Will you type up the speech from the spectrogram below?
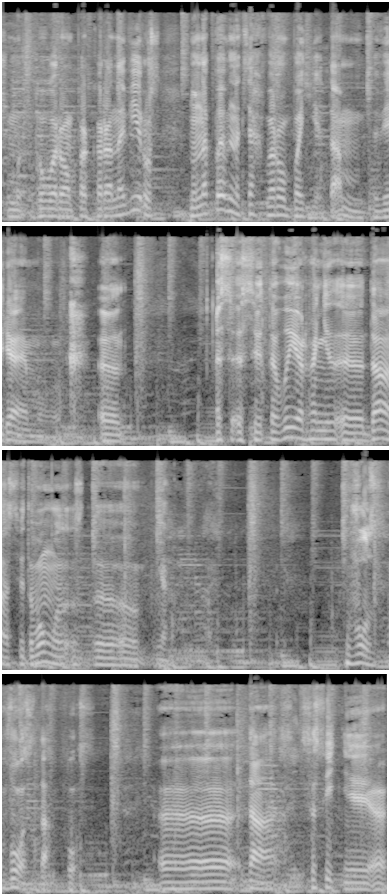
що ми говоримо про коронавірус, ну напевно, ця хвороба є. Там довіряємо. Е, Світовий органі... е, да, світовому е, як, ВОЗ. ВОЗ, да, ВОЗ. Е, да, всесвітні е,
